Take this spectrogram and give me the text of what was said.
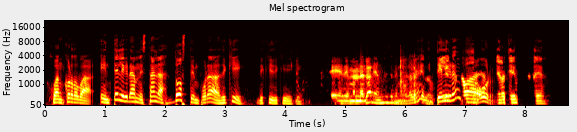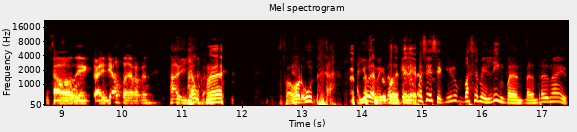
Juan Córdoba, en Telegram están las dos temporadas, ¿de qué? ¿De qué, de qué, de qué? Eh, de Mandalorian. ¿De Mandalorian? ¿Qué no? ¿En Telegram? Por favor. Ya no tienen O favor. de Callauca de repente. Ah, de Yauca. Eh, Por favor, un- ayúdame. Grupos ¿no? ¿Qué Telegram. grupo es ese? ¿Qué grupo? Pásame el link para, para entrar de una vez.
